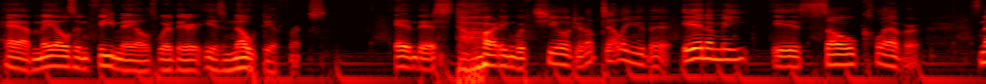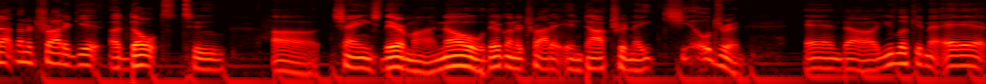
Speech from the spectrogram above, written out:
have males and females where there is no difference. And they're starting with children. I'm telling you, the enemy is so clever. It's not going to try to get adults to uh, change their mind. No, they're going to try to indoctrinate children. And uh, you look in the ad,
